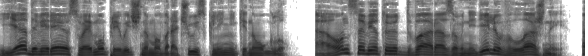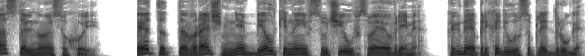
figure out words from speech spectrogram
Я доверяю своему привычному врачу из клиники на углу, а он советует два раза в неделю влажный, остальное сухой. Этот-то врач мне Белкина и всучил в свое время, когда я приходил усыплять друга.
